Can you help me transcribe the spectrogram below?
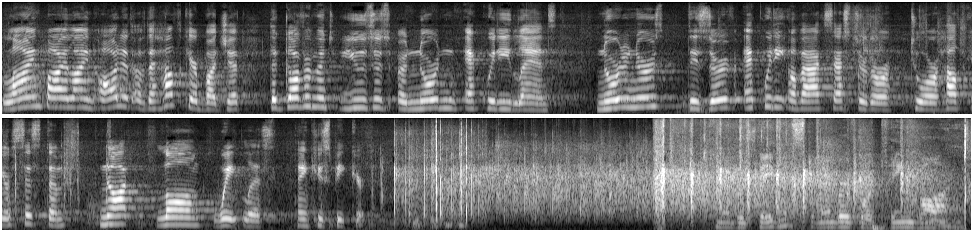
line-by-line -line audit of the healthcare budget, the government uses a Northern equity lens. Northerners deserve equity of access to our, to our healthcare system, not long wait lists. Thank you, Speaker. Member statements. The member for King Vaughan.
